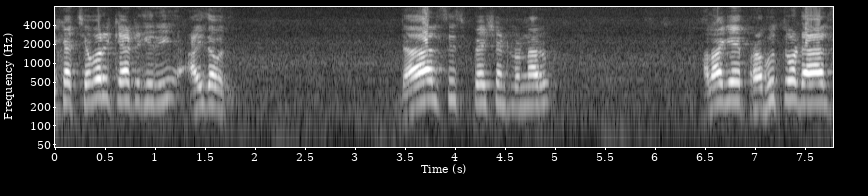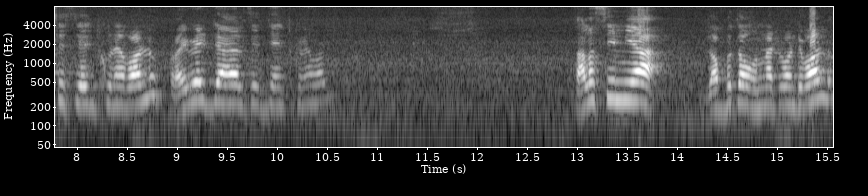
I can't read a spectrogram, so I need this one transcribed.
ఇక చివరి కేటగిరీ ఐదవది. డయాలసిస్ పేషెంట్లు ఉన్నారు అలాగే ప్రభుత్వ డయాలసిస్ చేయించుకునే వాళ్ళు ప్రైవేట్ డయాలసిస్ చేయించుకునే వాళ్ళు తలసీమియా జబ్బుతో ఉన్నటువంటి వాళ్ళు.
